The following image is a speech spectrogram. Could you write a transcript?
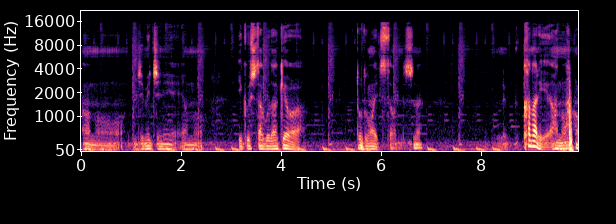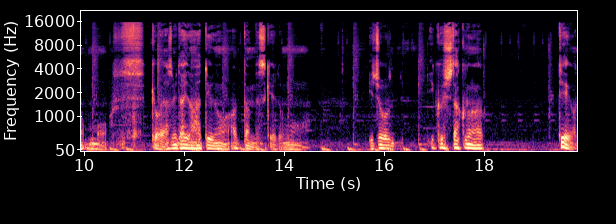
あの地道にあの行く支度だけは整えてたんですね。かなりあのもう今日は休みたいなっていうのはあったんですけれども一応行く支度が手が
